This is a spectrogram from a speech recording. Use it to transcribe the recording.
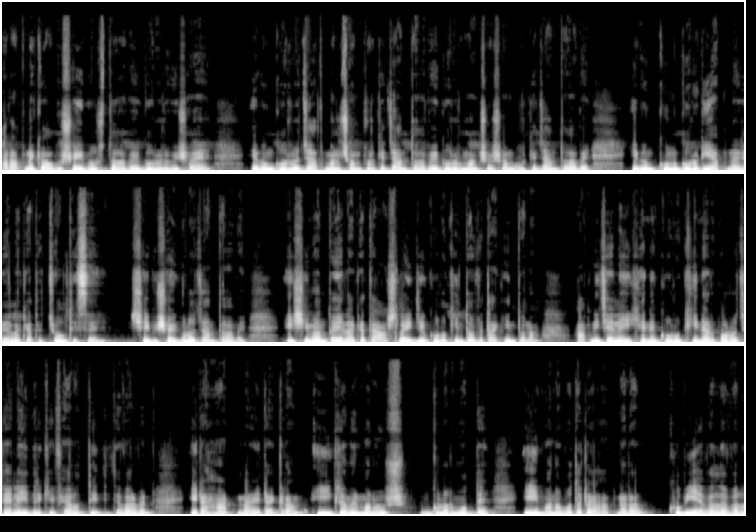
আর আপনাকে অবশ্যই বুঝতে হবে গরুর বিষয়ে এবং গরুর জাতমান সম্পর্কে জানতে হবে, গরুর মাংস সম্পর্কে জানতে হবে এবং কোন গরুটি আপনার এলাকাতে চলতেছে। সেই বিষয়গুলো জানতে হবে। এই সীমান্ত এলাকাতে আসলেই যে গরু কিনতে হবে তা কিন্তু না। আপনি চাইলে এখানে গরু কেনার পরও চাইলে এদেরকে ফেরত দিয়ে দিতে পারবেন। এটা হাট না, এটা গ্রাম। এই গ্রামের মানুষগুলোর মধ্যে এই মানবতাটা আপনারা খুবই অ্যাভেলেবেল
